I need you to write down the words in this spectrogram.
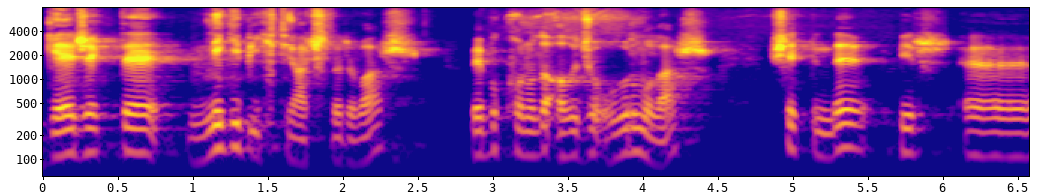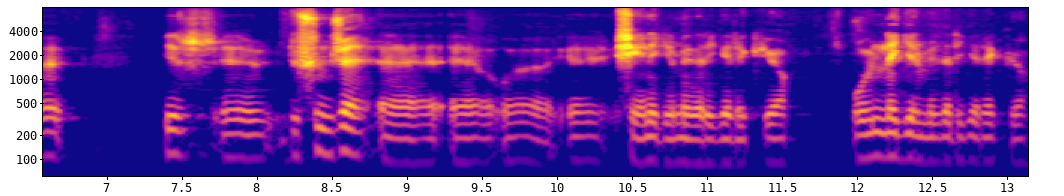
gelecekte ne gibi ihtiyaçları var ve bu konuda alıcı olur mular şeklinde bir e, bir e, düşünce e, e, e, şeyine girmeleri gerekiyor. Oyununa girmeleri gerekiyor.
